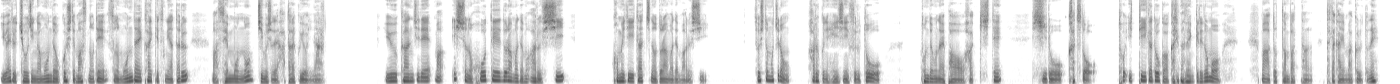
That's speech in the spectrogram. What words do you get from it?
いわゆる超人が問題を起こしてますので、その問題解決にあたる、まあ、専門の事務所で働くようになる。いう感じで、まあ、一種の法廷ドラマでもあるし、コメディタッチのドラマでもあるし、そしてもちろん、ハルクに変身すると、とんでもないパワーを発揮して、ヒーロー活動と言っていいかどうかわかりませんけれども、まあ、ドッタンバッタン戦いまくるとね。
